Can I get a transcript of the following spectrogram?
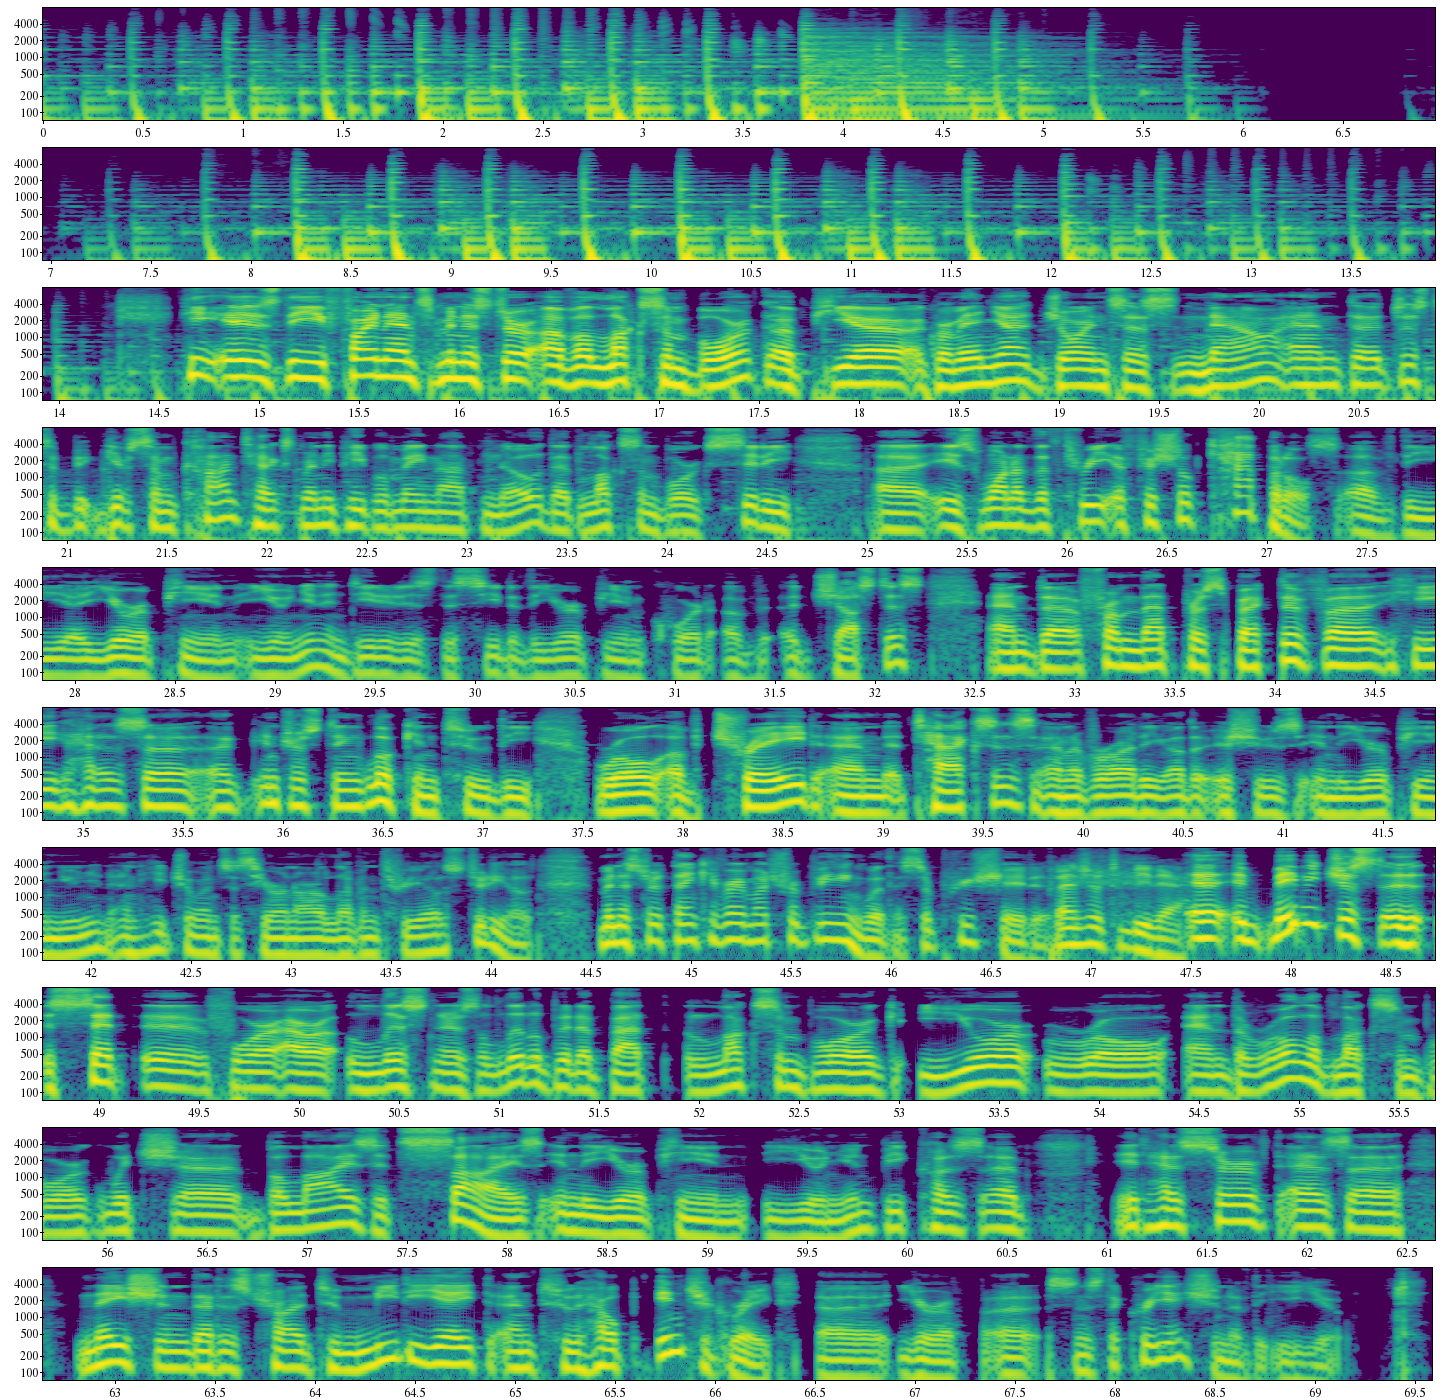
He is the finance minister of Luxembourg. Uh, Pierre Gramegna joins us now. And uh, just to b- give some context, many people may not know that Luxembourg City uh, is one of the three official capitals of the uh, European Union. Indeed, it is the seat of the European Court of uh, Justice. And from that perspective, he has an interesting look into the role of trade and taxes and a variety of other issues in the European Union. And he joins us here in our 1130 studios. Minister, thank you very much for being with us. Appreciate it. Pleasure to be there. Uh, maybe just uh, set uh, for our listeners a little bit about Luxembourg, your role, and the role of Luxembourg, which uh, belies its size in the European Union because uh, it has served as a nation that has tried to mediate and to help integrate uh, Europe uh, since the creation of the EU.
